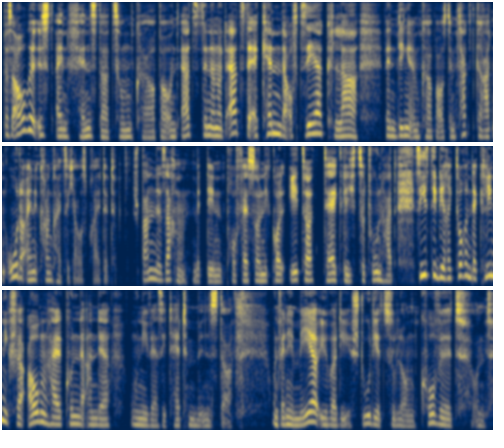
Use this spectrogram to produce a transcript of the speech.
Das Auge ist ein Fenster zum Körper und Ärztinnen und Ärzte erkennen da oft sehr klar, wenn Dinge im Körper aus dem Takt geraten oder eine Krankheit sich ausbreitet. Spannende Sachen, mit denen Professor Nicole Ether täglich zu tun hat. Sie ist die Direktorin der Klinik für Augenheilkunde an der Universität Münster. Und wenn ihr mehr über die Studie zu Long Covid und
